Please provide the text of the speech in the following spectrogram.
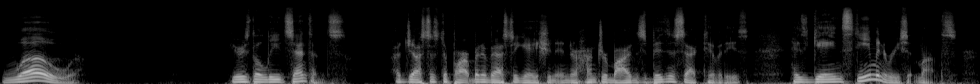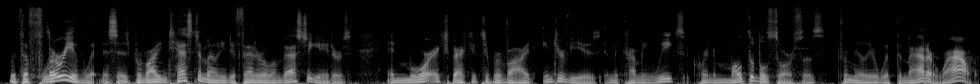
Whoa. Here's the lead sentence. A Justice Department investigation into Hunter Biden's business activities has gained steam in recent months, with a flurry of witnesses providing testimony to federal investigators and more expected to provide interviews in the coming weeks, according to multiple sources familiar with the matter. Wow.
